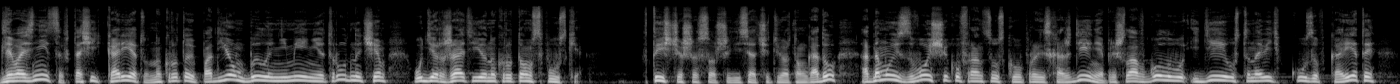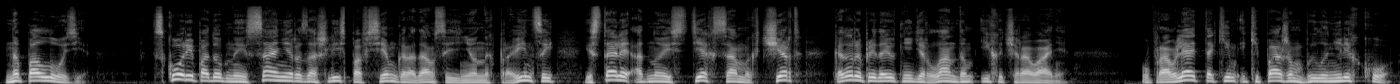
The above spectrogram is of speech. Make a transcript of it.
для возницев тащить карету на крутой подъем было не менее трудно, чем удержать ее на крутом спуске. В 1664 году одному извозчику французского происхождения пришла в голову идея установить кузов кареты на полозье. Вскоре подобные сани разошлись по всем городам Соединенных провинций и стали одной из тех самых черт, которые придают Нидерландам их очарование. Управлять таким экипажем было нелегко –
